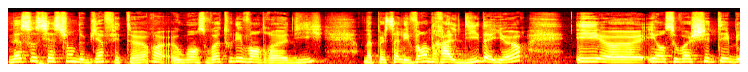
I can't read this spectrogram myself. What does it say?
une association de bienfaiteurs euh, où on se voit tous les vendredis. On appelle ça les vendraldis d'ailleurs. Et, euh, et, on se voit chez TB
